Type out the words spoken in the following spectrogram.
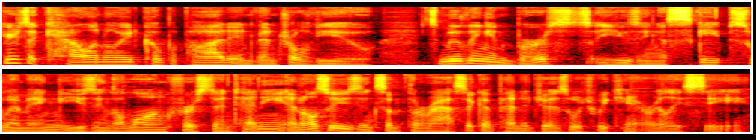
Here's a calanoid copepod in ventral view. It's moving in bursts using escape swimming, using the long first antennae, and also using some thoracic appendages, which we can't really see.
